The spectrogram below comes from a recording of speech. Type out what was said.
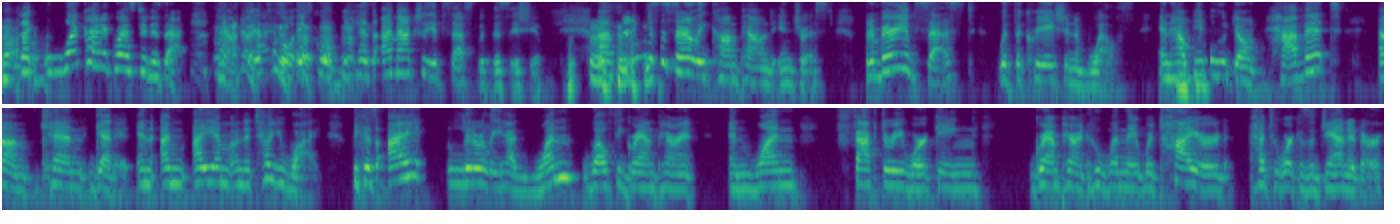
Like, what kind of question is that? No, no, it's cool. It's cool because I'm actually obsessed with this issue. Um, not necessarily compound interest, but I'm very obsessed with the creation of wealth and how mm-hmm. people who don't have it um, can get it. And I'm I am going to tell you why because I literally had one wealthy grandparent and one factory working grandparent who when they retired had to work as a janitor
